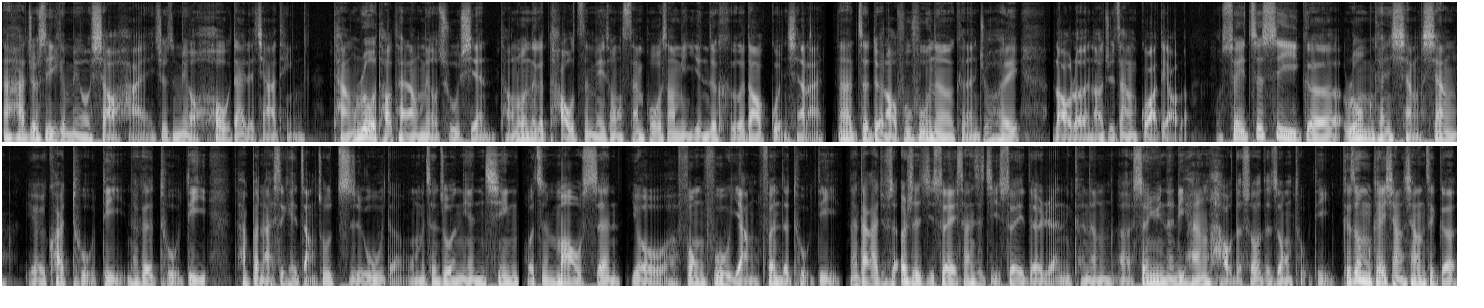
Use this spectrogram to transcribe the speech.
那他就是一个没有小孩，就是没有后代的家庭。倘若桃太郎没有出现，倘若那个桃子没从山坡上面沿着河道滚下来，那这对老夫妇呢，可能就会老了，然后就这样挂掉了。所以这是一个，如果我们肯想象。有一块土地，那个土地它本来是可以长出植物的，我们称作年轻或者茂盛、有丰富养分的土地。那大概就是二十几岁、三十几岁的人，可能呃生育能力很好的时候的这种土地。可是我们可以想象，这个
